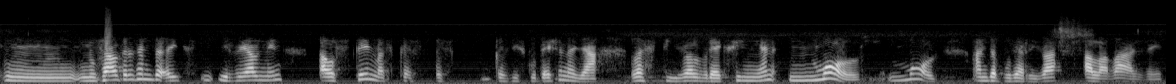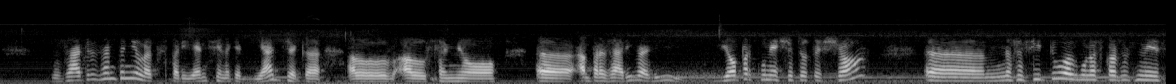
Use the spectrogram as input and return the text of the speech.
mm, nosaltres hem de... I, I realment els temes que es, es, que es discuteixen allà, l'estiva, el Brexit, n'hi ha molts, molts, han de poder arribar a la base. Nosaltres vam tenir l'experiència en aquest viatge que el, el senyor eh, empresari va dir jo per conèixer tot això eh, necessito algunes coses més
